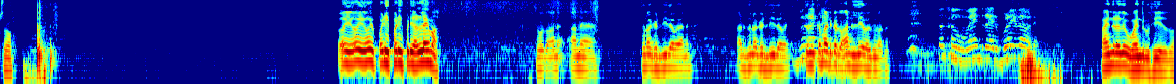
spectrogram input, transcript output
જો. ઓય ઓય ઓય પડી પડી પડી હલ્લાઈમાં જો તો આને આને જુનાગઢ લઈ દેવાય આને. આને જુનાગઢ લઈ દેવાય તમે કમેન્ટ કરજો આને લેવાય જુનાગઢ. વાંદરા દેવું મહેન્દ્રું થઈ જતો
